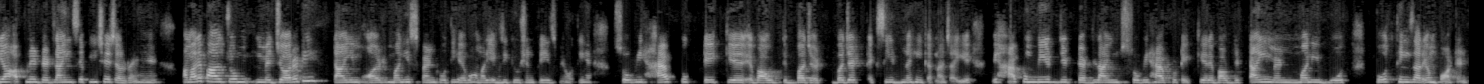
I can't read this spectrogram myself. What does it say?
या अपने डेडलाइन से पीछे चल रहे हैं? हमारे पास जो मेजॉरिटी टाइम और मनी स्पेंड होती है, वो हमारी एग्जीक्यूशन फ़ेज़ में होती है। So we have to take care about the budget budget exceed नहीं करना चाहिए। We have to meet the deadline so we have to take care about the time and money both both things are important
